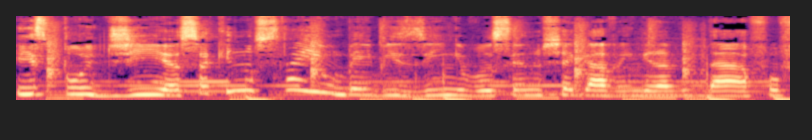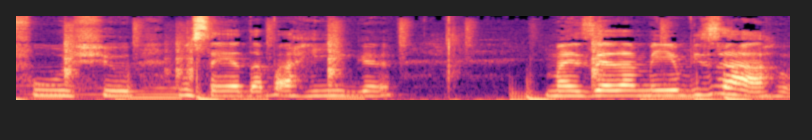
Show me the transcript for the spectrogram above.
Explodia. Só que não saía um babyzinho, você não chegava a engravidar, fofucho, não saía da barriga. Mas era meio bizarro.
